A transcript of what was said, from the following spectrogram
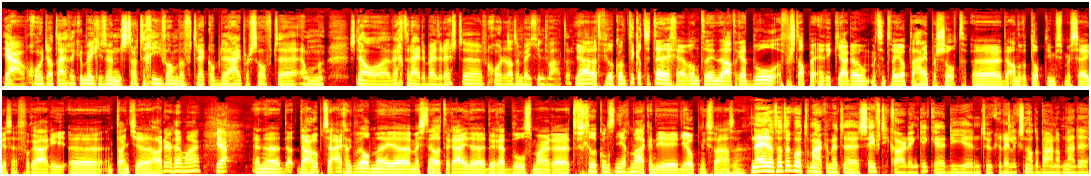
ja, gooit dat eigenlijk een beetje zijn strategie van we vertrekken op de hypersoft om snel weg te rijden bij de rest, uh, gooide dat een beetje in het water. Ja, dat viel ook een tikkeltje tegen. Hè? Want uh, inderdaad, Red Bull, Verstappen en Ricciardo met z'n tweeën op de Hypersoft. Uh, de andere topteams, Mercedes en Ferrari, een tandje harder, zeg maar. Ja. En uh, daar hoopten ze eigenlijk wel mee, uh, mee sneller te rijden, de Red Bulls. Maar uh, het verschil kon ze niet echt maken in die, die openingsfase. Nee, dat had ook wel te maken met de safety car, denk ik. die natuurlijk redelijk snel de baan op naar de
